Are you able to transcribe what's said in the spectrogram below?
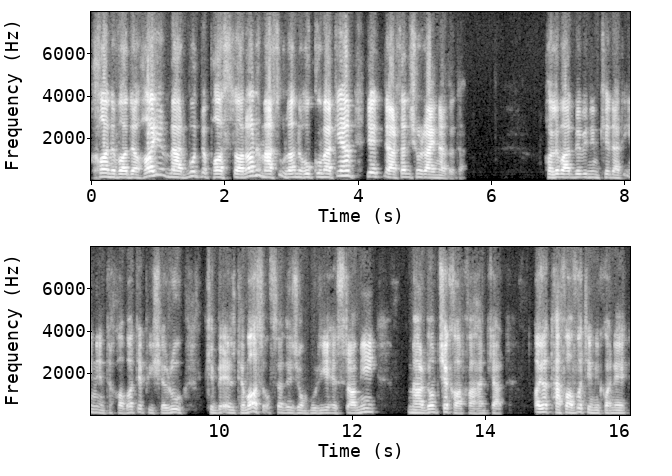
خانواده های مربوط به پاسداران مسئولان حکومتی هم یک درصدشون رأی ندادن. حالا باید ببینیم که در این انتخابات پیش رو که به التماس افتاده جمهوری اسلامی مردم چه کار خواهند کرد؟ آیا تفاوتی می‌کنه؟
